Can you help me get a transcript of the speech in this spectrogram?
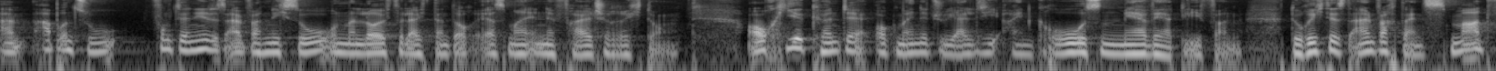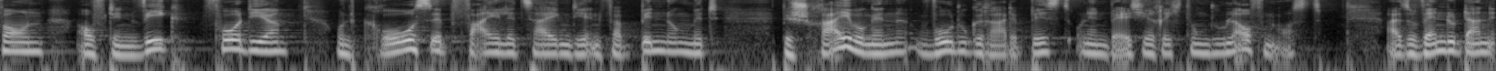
ähm, ab und zu funktioniert es einfach nicht so und man läuft vielleicht dann doch erstmal in eine falsche Richtung. Auch hier könnte Augmented Reality einen großen Mehrwert liefern. Du richtest einfach dein Smartphone auf den Weg vor dir und große Pfeile zeigen dir in Verbindung mit Beschreibungen, wo du gerade bist und in welche Richtung du laufen musst. Also wenn du dann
